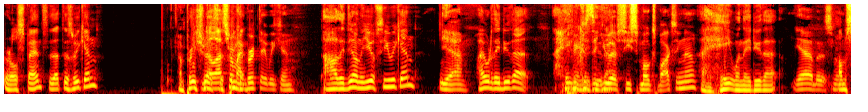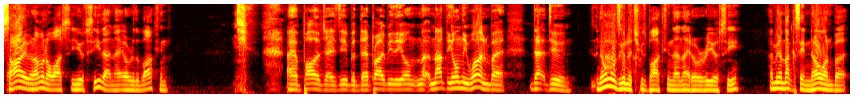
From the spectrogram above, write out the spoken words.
Errol Spence is that this weekend? I'm pretty sure No, that's, that's for my birthday weekend. Oh, they did on the UFC weekend. Yeah, Why would they do that? I hate because the do that. UFC smokes boxing now. I hate when they do that. Yeah, but. I'm sorry, but I'm gonna watch the UFC that night over the boxing. I apologize, dude, but that'd probably be the only, not the only one, but that dude. No one's gonna choose boxing that night over UFC. I mean, I'm not gonna say no one, but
